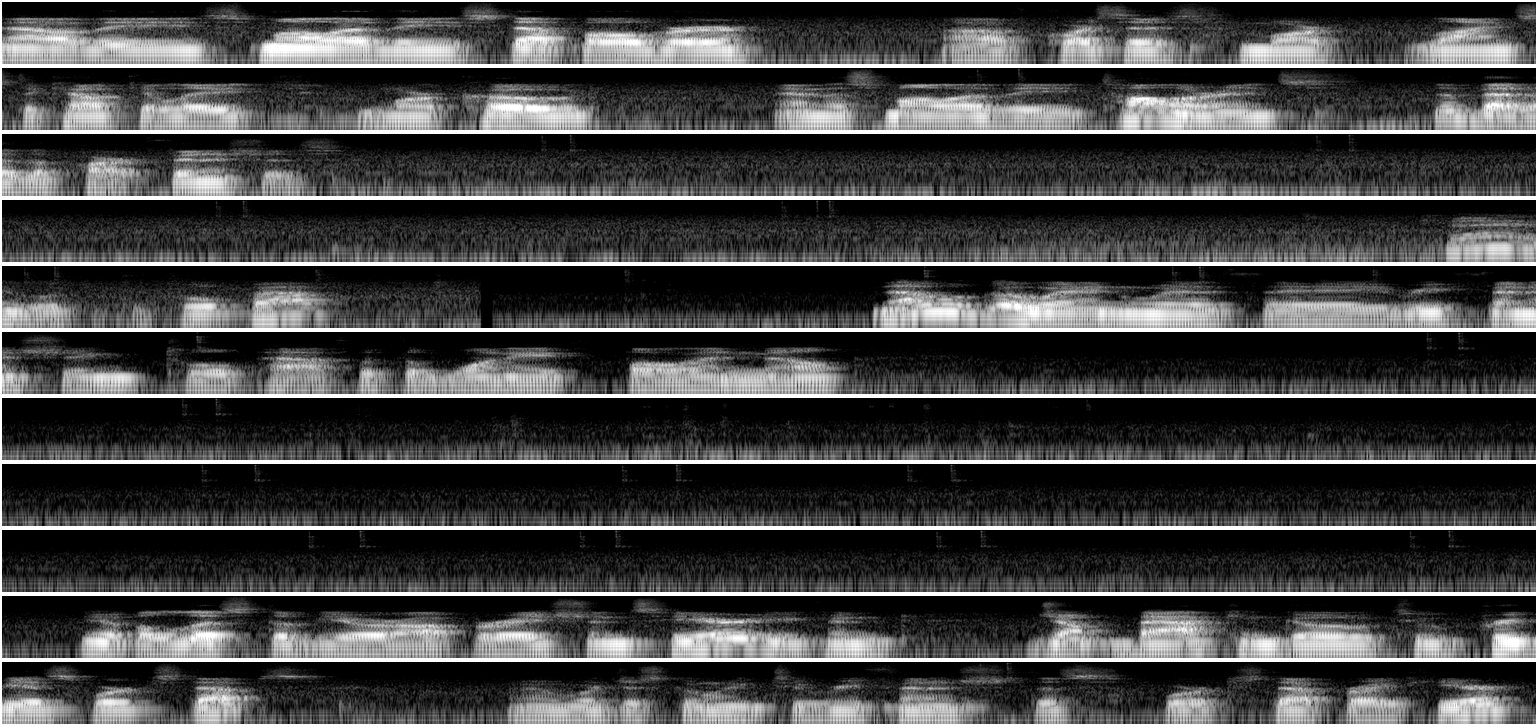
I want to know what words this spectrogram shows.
Now the smaller the step over, uh, of course there's more lines to calculate, more code, and the smaller the tolerance, the better the part finishes. Okay, look at the toolpath. Now we'll go in with a refinishing toolpath with the 1 8 ball end mill. You have a list of your operations here. You can jump back and go to previous work steps. And we're just going to refinish this work step right here.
